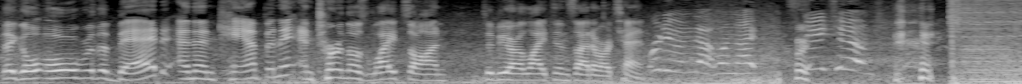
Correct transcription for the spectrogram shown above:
that go over the bed and then camp in it and turn those lights on to be our lights inside of our tent. We're doing that one night. Stay tuned.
